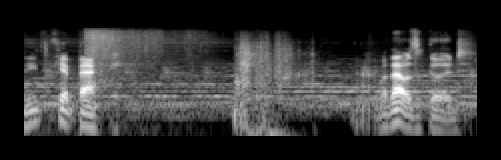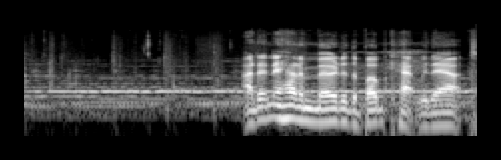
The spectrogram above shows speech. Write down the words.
I need to get back. Well that was good. I don't know how to murder the bobcat without...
